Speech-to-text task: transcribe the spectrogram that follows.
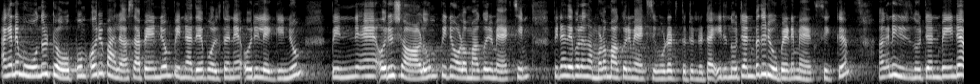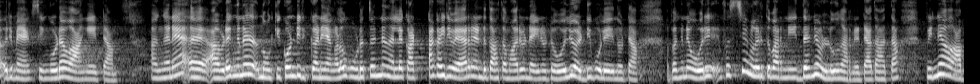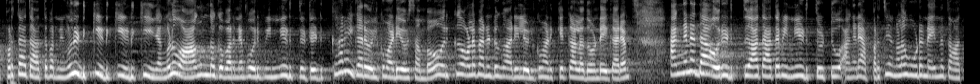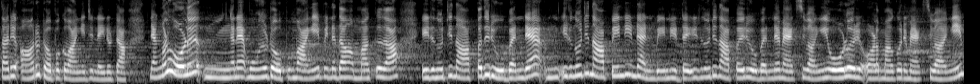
അങ്ങനെ മൂന്ന് ടോപ്പും ഒരു പലാസ പാന്റും പിന്നെ അതേപോലെ തന്നെ ഒരു ലെഗിനും പിന്നെ ഒരു ഷാളും പിന്നെ ഓളമാക്ക് ഒരു മാക്സിയും പിന്നെ അതേപോലെ നമ്മളമാക്ക് ഒരു മാക്സിയും കൂടെ എടുത്തിട്ടുണ്ട് കേട്ടോ ഇരുന്നൂറ്റൻപത് രൂപയുടെ മാക്സിക്ക് അങ്ങനെ ഇരുന്നൂറ്റൻപതിന്റെ ഒരു മാക്സിയും കൂടെ വാങ്ങിയിട്ടാണ് അങ്ങനെ അവിടെ ഇങ്ങനെ നോക്കിക്കൊണ്ടിരിക്കുകയാണ് ഞങ്ങൾ കൂടെ തന്നെ നല്ല കട്ട കട്ടക്കായിട്ട് വേറെ രണ്ട് താത്തമാരും ഉണ്ടായിരുന്നു കേട്ടോ ഓലും അടിപൊളിയായിരുന്നു കേട്ടോ അപ്പം ഇങ്ങനെ ഒരു ഫസ്റ്റ് ഞങ്ങളെടുത്ത് പറഞ്ഞു ഇതന്നെ ഉള്ളൂ എന്ന് പറഞ്ഞിട്ട് ആ താത്ത. പിന്നെ അപ്പുറത്തെ ആ താത്ത പറഞ്ഞു നിങ്ങൾ ഇടുക്കി ഇടുക്കി ഇടുക്കി. ഞങ്ങൾ വാങ്ങും എന്നൊക്കെ പറഞ്ഞപ്പോൾ ഒരു പിന്നെ എടുത്തിട്ട് എടുക്കാനായി കാരം ഒൽക്ക് മടിയ സംഭവം ഒരുക്ക് അവളെ പറഞ്ഞിട്ടും കാര്യമില്ല. ഒൽക്ക് മടക്കൊക്കെ ഉള്ളതുകൊണ്ട് ഈ കാരം അങ്ങനെ ഇതാ ഒരു എടുത്ത് ആ താത്ത പിന്നെ എടുത്തിട്ടു. അങ്ങനെ അപ്പുറത്ത് ഞങ്ങളെ കൂടെ ഉണ്ടായിരുന്ന താത്താർ ആറ് ടോപ്പൊക്കെ വാങ്ങിയിട്ടുണ്ടായിരുന്നു കേട്ടോ ഞങ്ങൾ ഓൾ ഇങ്ങനെ മൂന്ന് ടോപ്പും വാങ്ങി. പിന്നെ ഇതാ അമ്മയ്ക്ക് ഇതാ ഇരുന്നൂറ്റി നാൽപ്പത് രൂപന്റെ ഇരുന്നൂറ്റി നാൽപ്പതിന്റെ ഉണ്ട് അൻപതിന്റെ ഇട്ട് ഇരുന്നൂറ്റി നാൽപ്പത് രൂപന്റെ മാക്സി വാങ്ങി. ഓളും ഒരു ഓളമ്മക്ക് മാക്സി വാങ്ങി.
